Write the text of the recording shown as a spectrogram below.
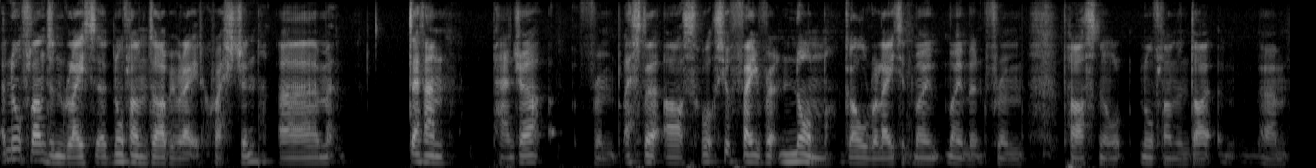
a North London related, a North London Derby related question. Um, Devan Panja from Leicester asks, "What's your favourite non-goal related mo- moment from past North, North London di- um,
